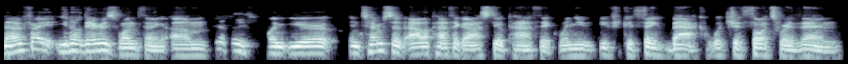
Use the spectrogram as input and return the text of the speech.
Now, if I, you know, there is one thing. Um, yeah, please. When you're in terms of allopathic osteopathic, when you, if you could think back, what your thoughts were then,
